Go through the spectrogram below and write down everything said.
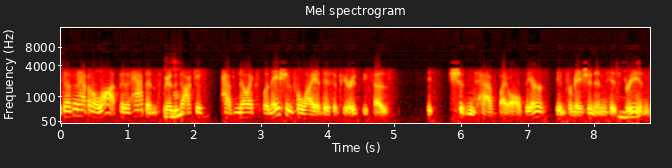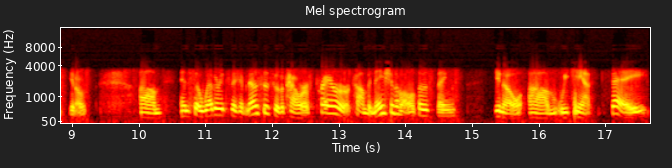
it doesn't happen a lot, but it happens where mm-hmm. the doctors have no explanation for why it disappeared because shouldn't have by all their information and history mm-hmm. and, you know. Um, and so whether it's the hypnosis or the power of prayer or a combination of all of those things, you know, um, we can't say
